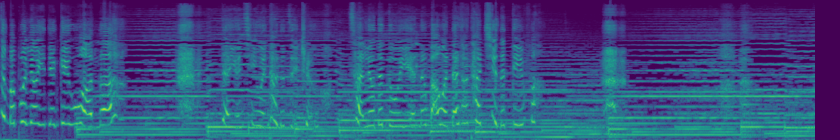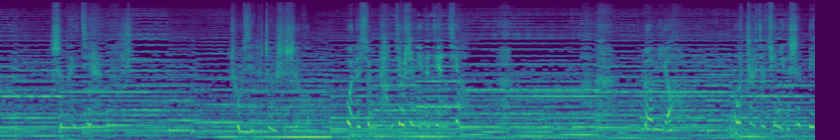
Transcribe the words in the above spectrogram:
怎么不留一点给我呢？但愿亲吻他的嘴唇后，残留的毒液能把我带到他去的地方。是佩剑，出现的正是时候，我的胸膛就是你的剑鞘。就去你的身边。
